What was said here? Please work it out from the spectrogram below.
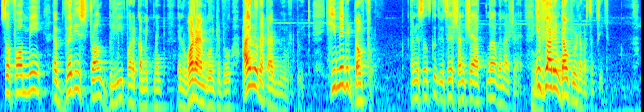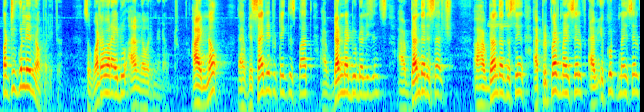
So for me, a very strong belief or a commitment in what I am going to do, I know that I will be able to do it. He may be doubtful. And in Sanskrit we say, Shanshayatma Vinashaya. Hmm. If you are in doubt, you will never succeed. Particularly in operator. So whatever I do, I am never in a doubt. I know I have decided to take this path. I have done my due diligence. I have done the research. I have done the this thing. I have prepared myself. I have equipped myself.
